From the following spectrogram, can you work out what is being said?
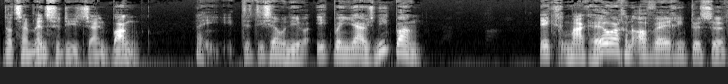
dat zijn mensen die zijn bang. Nee, dit is helemaal niet. Ik ben juist niet bang. Ik maak heel erg een afweging tussen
